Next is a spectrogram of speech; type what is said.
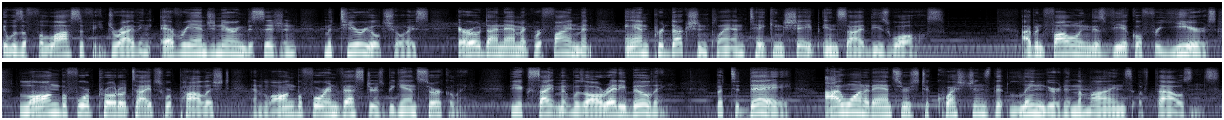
It was a philosophy driving every engineering decision, material choice, aerodynamic refinement, and production plan taking shape inside these walls. I've been following this vehicle for years, long before prototypes were polished and long before investors began circling. The excitement was already building. But today, I wanted answers to questions that lingered in the minds of thousands.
